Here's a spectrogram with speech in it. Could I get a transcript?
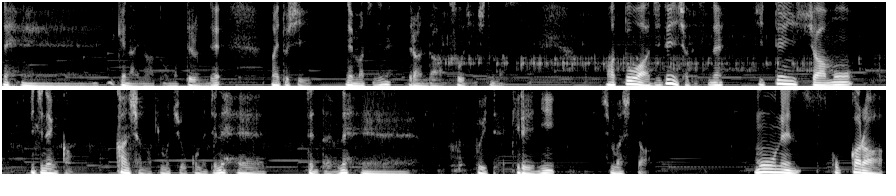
ね、えーいけないなと思ってるんで、毎年年末にね、ベランダ掃除してます。あとは自転車ですね。自転車も1年間感謝の気持ちを込めてね、えー全体をね、えー拭いてきれいにしました。もうね、こっから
